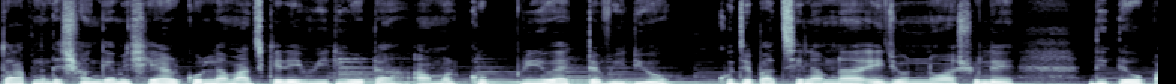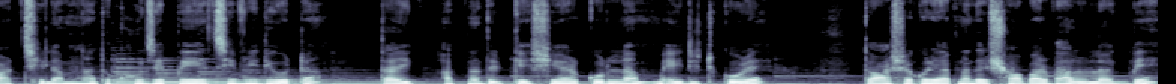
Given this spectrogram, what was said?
তো আপনাদের সঙ্গে আমি শেয়ার করলাম আজকের এই ভিডিওটা। আমার খুব প্রিয় একটা ভিডিও। খুঁজে পাচ্ছিলাম না এই জন্য আসলে দিতেও পারছিলাম না। তো খুঁজে পেয়েছি ভিডিওটা। তাই আপনাদেরকে শেয়ার করলাম এডিট করে। তো আশা করি আপনাদের সবার ভালো লাগবে।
